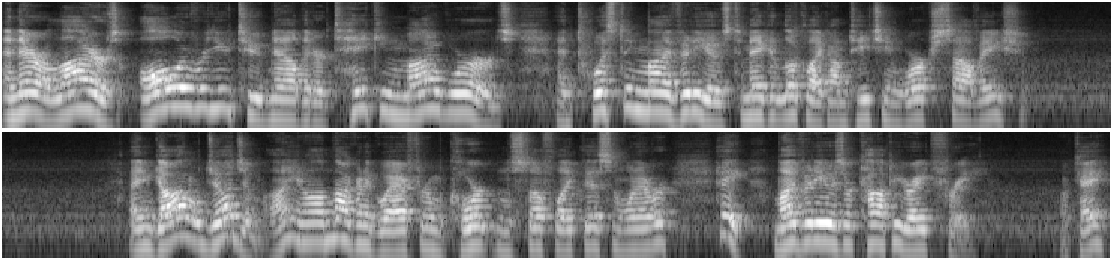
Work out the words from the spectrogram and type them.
And there are liars all over YouTube now that are taking my words and twisting my videos to make it look like I'm teaching works salvation. And God will judge them. I, you know, I'm not going to go after them court and stuff like this and whatever. Hey, my videos are copyright free. Okay?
